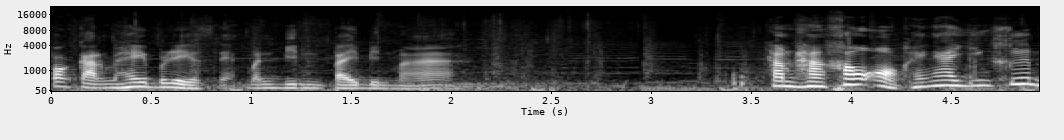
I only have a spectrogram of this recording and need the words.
ป้องกันไม่ให้เบรสเนี่ยมันบินไปบินมาทำทางเข้าออกให้ง่ายยิ่งขึ้น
